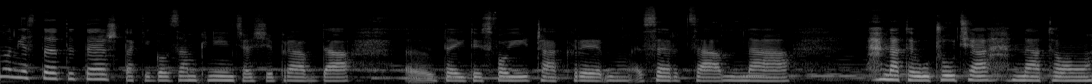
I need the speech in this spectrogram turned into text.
no niestety też takiego zamknięcia się, prawda, e, tej, tej swojej czakry serca na, na te uczucia, na tą,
